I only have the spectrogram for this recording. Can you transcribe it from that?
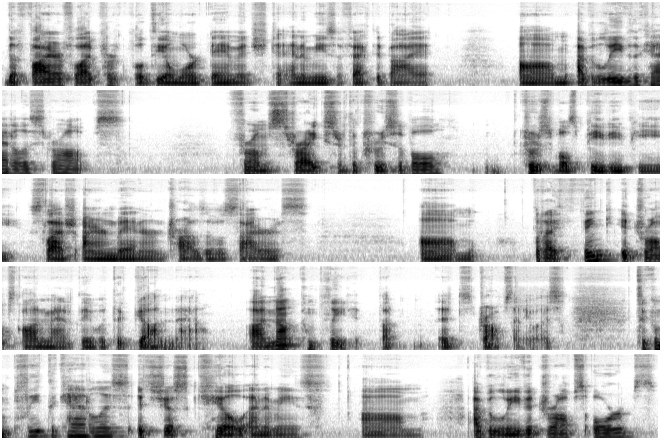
the Firefly perk will deal more damage to enemies affected by it. Um, I believe the Catalyst drops from Strikes or the Crucible. Crucible's PvP slash Iron Banner and Trials of Osiris. Um, but I think it drops automatically with the gun now. Uh, not completed, but it drops anyways. To complete the Catalyst, it's just kill enemies. Um, I believe it drops orbs.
